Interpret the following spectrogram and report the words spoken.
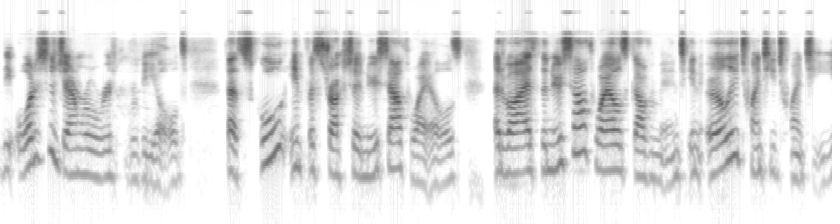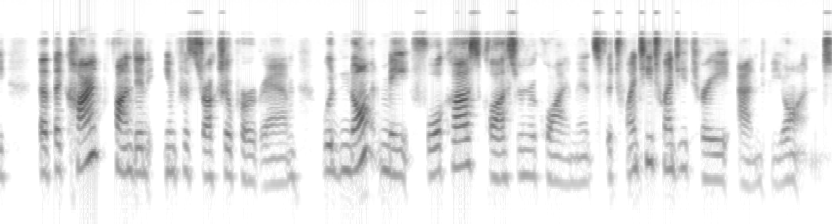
The Auditor General re- revealed that School Infrastructure New South Wales advised the New South Wales government in early 2020 that the current funded infrastructure program would not meet forecast classroom requirements for 2023 and beyond.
